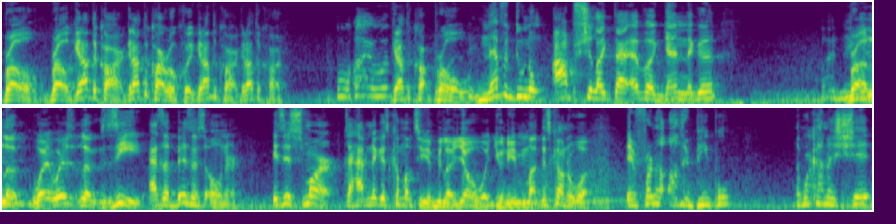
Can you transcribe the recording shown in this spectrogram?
Bro, bro, get out the car. Get out the car real quick. Get out the car. Get out the car. Why? What's Get out the car, bro. Never do no op shit like that ever again, nigga. What, Bro, look, where, where's look Z as a business owner. Is it smart to have niggas come up to you and be like, "Yo, what you gonna give me my discount or what?" In front of other people? Like, what kind of shit,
